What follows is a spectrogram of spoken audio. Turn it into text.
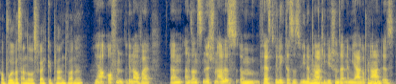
obwohl was anderes vielleicht geplant war. Ne? Ja, offen, genau, weil ähm, ansonsten ist schon alles ähm, festgelegt. Das ist wie eine Party, die schon seit einem Jahr geplant Genau. ist.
